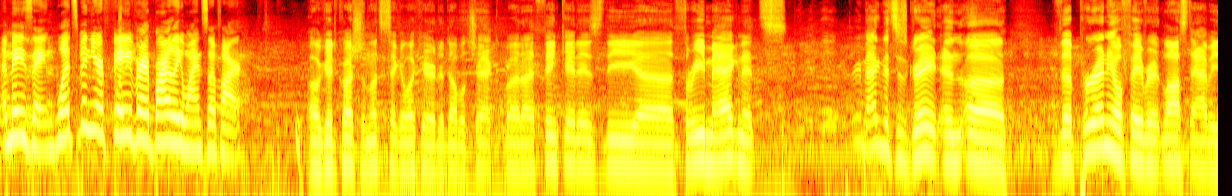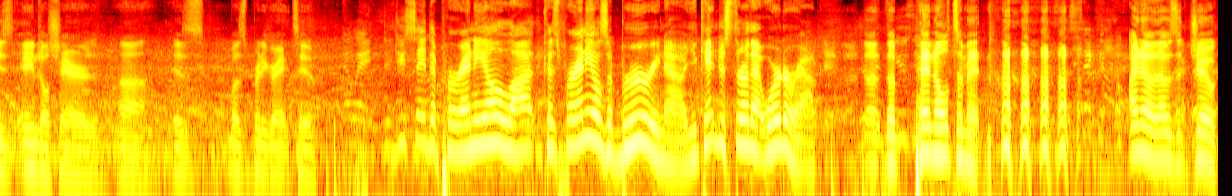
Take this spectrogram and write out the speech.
Amazing. What's been your favorite barley wine so far? Oh, good question. Let's take a look here to double check. But I think it is the uh, Three Magnets. Three Magnets is great, and uh, the perennial favorite, Lost Abbey's Angel Share, uh, is was pretty great too. Did you say the perennial lot? Because perennial's a brewery now. You can't just throw that word around. The, the penultimate. I know that was a joke.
